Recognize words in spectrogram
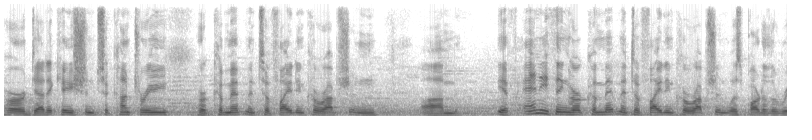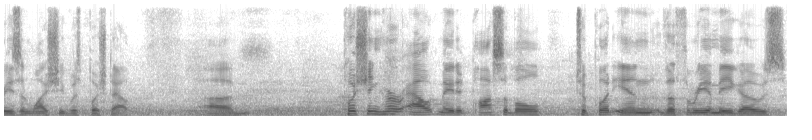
her dedication to country, her commitment to fighting corruption, um, if anything, her commitment to fighting corruption was part of the reason why she was pushed out. Um, pushing her out made it possible to put in the three amigos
